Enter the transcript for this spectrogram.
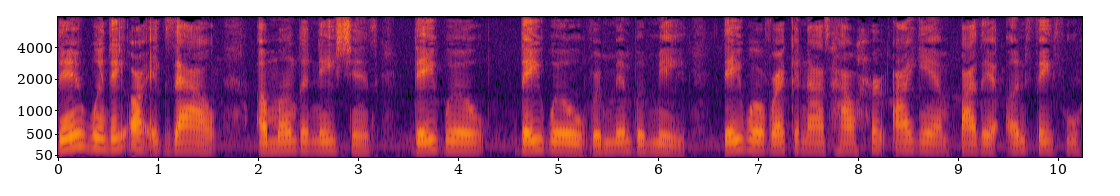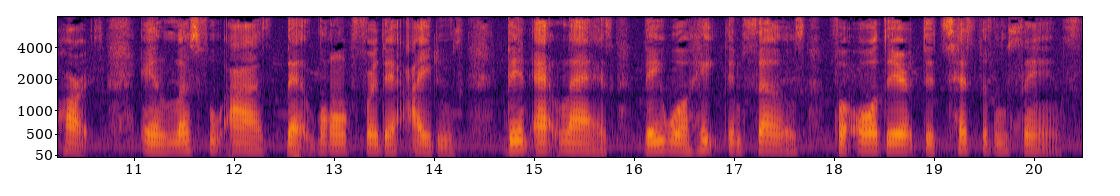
then when they are exiled among the nations, they will they will remember me. They will recognize how hurt I am by their unfaithful hearts and lustful eyes that long for their idols. Then at last they will hate themselves for all their detestable sins.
